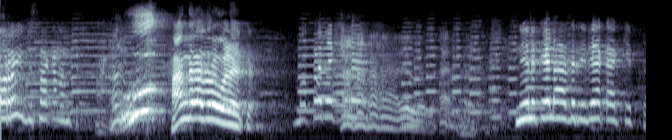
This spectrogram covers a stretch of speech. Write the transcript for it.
ಹೊರಗೆ ಬಿಸಾಕಣ ಹಂಗಾದ್ರೆ ಒಳ್ಳೆ ಮಕ್ಕಳು ಬೇಕಿಲ್ಲ? ನಿನ್ನ ಕೈಲಾದ್ರೆ ಬೇಕಾಕಿತ್ತು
